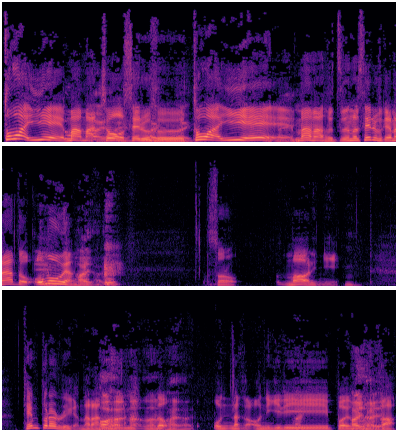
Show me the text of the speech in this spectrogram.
とはいえ、まあまあ、はい超セルフ。とはいえ、まあまあ、普通のセルフかなと思うやんか。はい。はい。その、周りに、天ぷら類が並んでななはいはい。おなんかおにぎりっぽいものがはい。はいは、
